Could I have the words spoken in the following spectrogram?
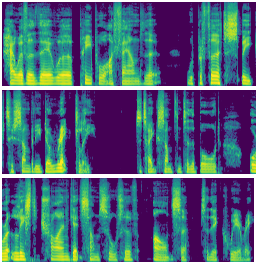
However, there were people I found that would prefer to speak to somebody directly to take something to the board or at least try and get some sort of answer to their query.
